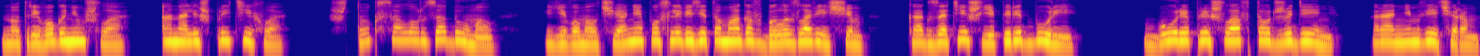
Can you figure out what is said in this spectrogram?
но тревога не ушла. Она лишь притихла. Что Ксалор задумал? Его молчание после визита магов было зловещим, как затишье перед бурей. Буря пришла в тот же день, ранним вечером.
